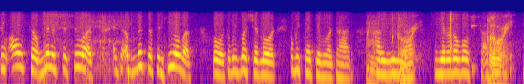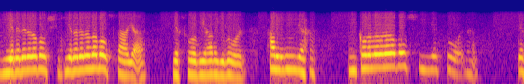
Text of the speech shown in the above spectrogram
to also minister to us and to uplift us and heal us, Lord. So we bless you, Lord, and we thank you, Lord God. Mm. Hallelujah. Glory. Glory. Yes, Lord, we honor you, Lord. Hallelujah. Yes, Lord. Yes,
